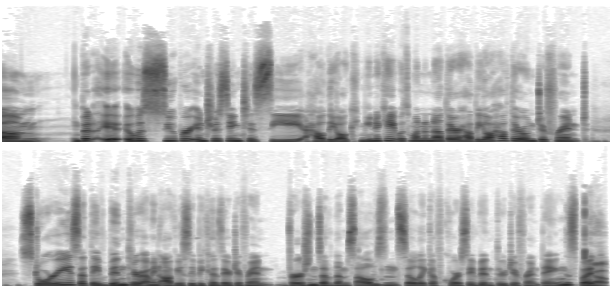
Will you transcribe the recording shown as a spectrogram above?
um but it, it was super interesting to see how they all communicate with one another how they all have their own different stories that they've been through i mean obviously because they're different versions of themselves and so like of course they've been through different things but Yeah.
